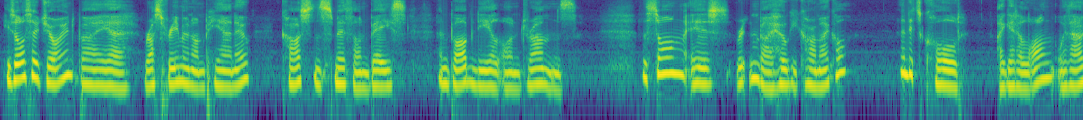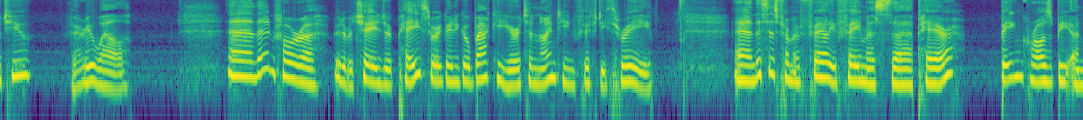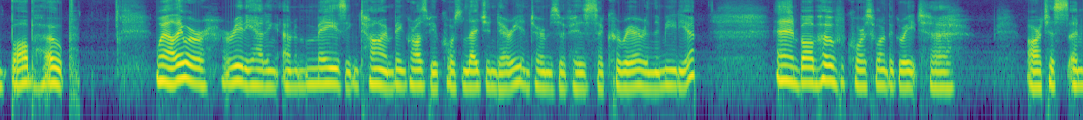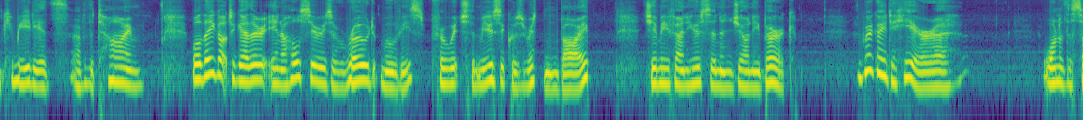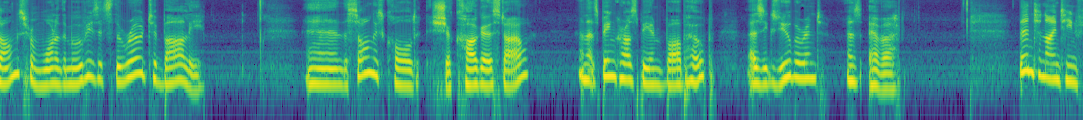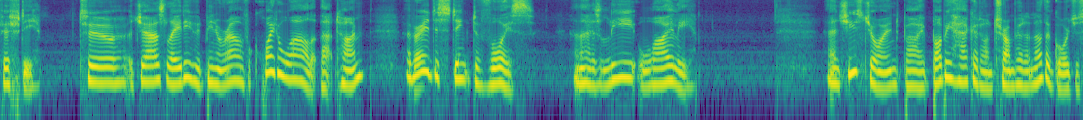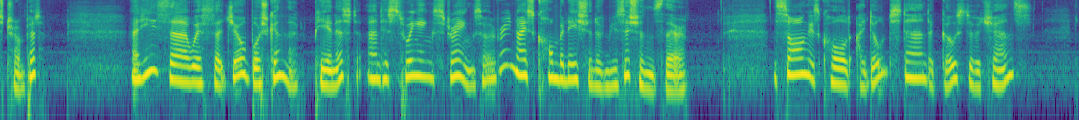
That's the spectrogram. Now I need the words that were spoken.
He's also joined by uh, Russ Freeman on piano, Carson Smith on bass, and Bob Neel on drums. The song is written by Hoagy Carmichael, and it's called I Get Along Without You Very Well. And then, for a bit of a change of pace, we're going to go back a year to 1953. And this is from a fairly famous uh, pair, Bing Crosby and Bob Hope. Well, they were really having an amazing time. Bing Crosby, of course, legendary in terms of his uh, career in the media. And Bob Hope, of course, one of the great uh, artists and comedians of the time. Well, they got together in a whole series of road movies for which the music was written by Jimmy Van Heusen and Johnny Burke. And we're going to hear uh, one of the songs from one of the movies. It's The Road to Bali. And the song is called Chicago Style. And that's Bing Crosby and Bob Hope as exuberant as ever. Then to 1950, to a jazz lady who'd been around for quite a while at that time a very distinctive voice, and that is Lee Wiley. And she's joined by Bobby Hackett on trumpet, another gorgeous trumpet. And he's uh, with uh, Joe Bushkin, the pianist, and his swinging strings. So, a very nice combination of musicians there. The song is called I Don't Stand a Ghost of a Chance.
